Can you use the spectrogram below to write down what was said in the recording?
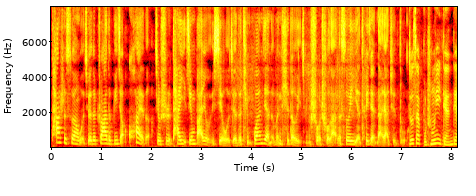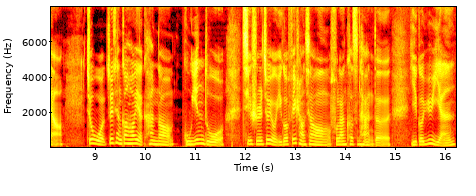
他是算我觉得抓的比较快的，就是他已经把有一些我觉得挺关键的问题都已经说出来了，所以也推荐大家去读。就再补充一点点啊，就我最近刚好也看到。古印度其实就有一个非常像弗兰克斯坦的一个寓言，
